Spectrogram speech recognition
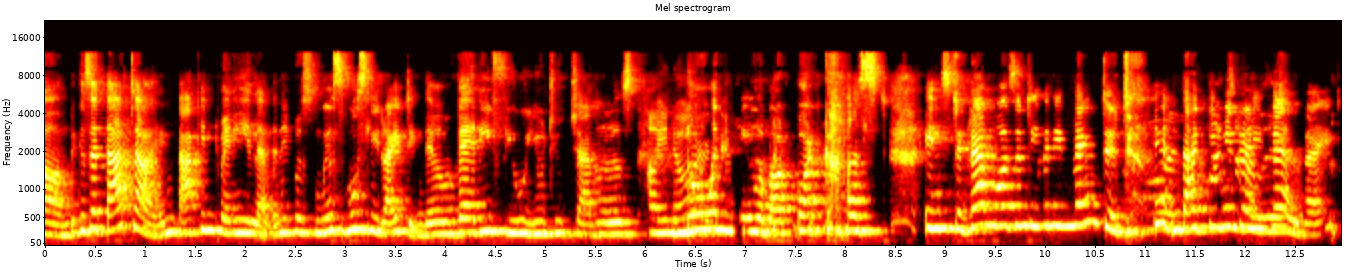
um, because at that time, back in 2011, it was mostly writing. There were very few YouTube channels. I know. No one knew about podcast. Instagram wasn't even invented. Oh, that came in very well, right?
